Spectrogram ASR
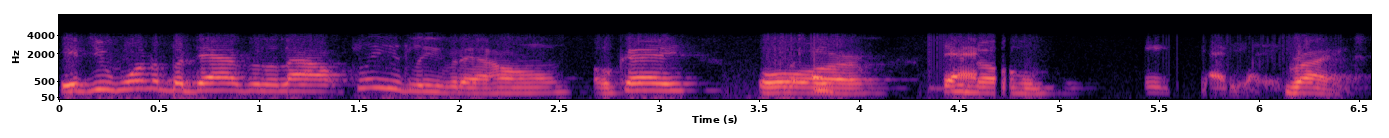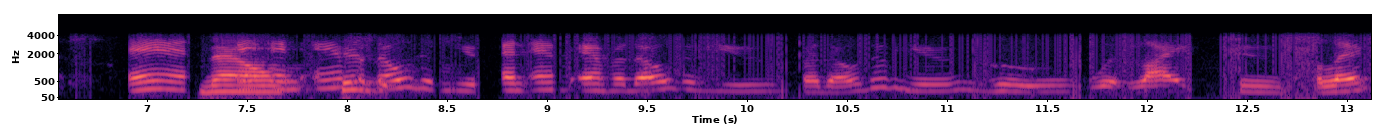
if you want to bedazzle it out, please leave it at home, okay? Or you know, Exactly. right. And Now, and, and, and for those of you and, and and for those of you for those of you who would like to flex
